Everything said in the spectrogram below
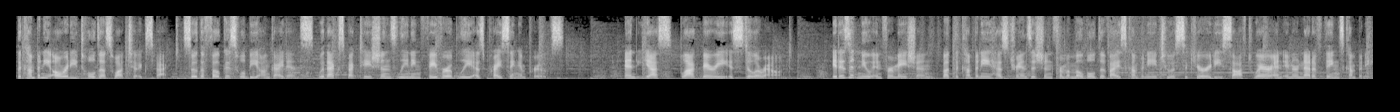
The company already told us what to expect, so the focus will be on guidance, with expectations leaning favorably as pricing improves. And yes, BlackBerry is still around. It isn't new information, but the company has transitioned from a mobile device company to a security software and Internet of Things company.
